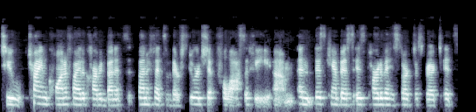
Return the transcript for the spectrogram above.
to try and quantify the carbon benefits, of their stewardship philosophy. Um, and this campus is part of a historic district. It's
